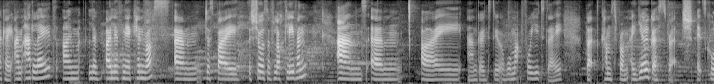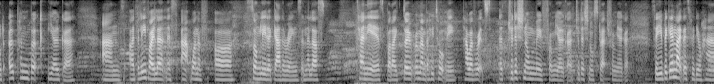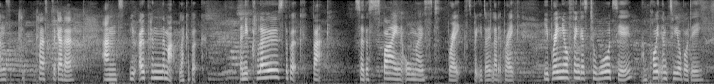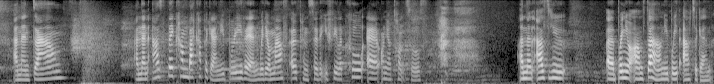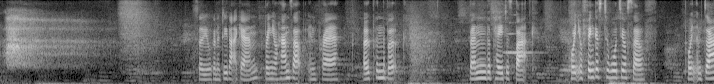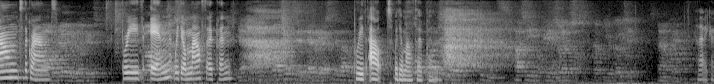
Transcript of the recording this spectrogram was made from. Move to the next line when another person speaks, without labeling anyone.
Okay, I'm Adelaide. I'm live, I live near Kinross, um, just by the shores of Loch Leven, and um, I am going to do a warm up for you today that comes from a yoga stretch. It's called Open Book Yoga, and I believe I learnt this at one of our song leader gatherings in the last 10 years, but I don't remember who taught me. However, it's a traditional move from yoga, traditional stretch from yoga. So you begin like this with your hands clasped together and you open them up like a book. Then you close the book back so the spine almost breaks, but you don't let it break. You bring your fingers towards you and point them to your body and then down. And then as they come back up again, you breathe in with your mouth open so that you feel a cool air on your tonsils. And then as you uh, bring your arms down, you breathe out again. So you're going to do that again. Bring your hands up in prayer. Open the book. Bend the pages back. Point your fingers towards yourself. Point them down to the ground. Breathe in with your mouth open. Breathe out with your mouth open. There we go.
